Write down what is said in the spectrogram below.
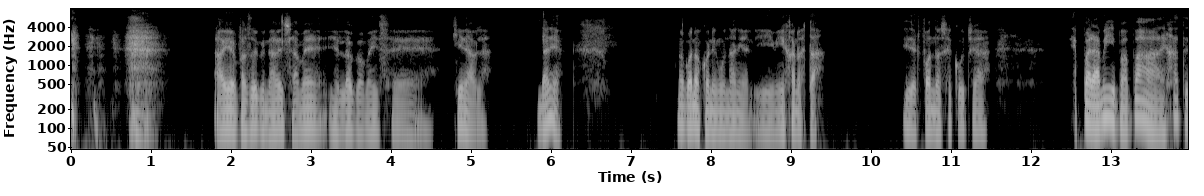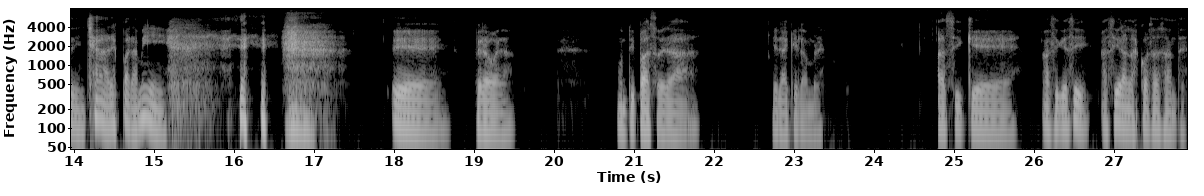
A mí me pasó que una vez llamé y el loco me dice, ¿quién habla? Daniel. No conozco ningún Daniel y mi hija no está. Y del fondo se escucha, es para mí, papá, dejate de hinchar, es para mí. Eh, pero bueno, un tipazo era, era aquel hombre. Así que, así que sí, así eran las cosas antes.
